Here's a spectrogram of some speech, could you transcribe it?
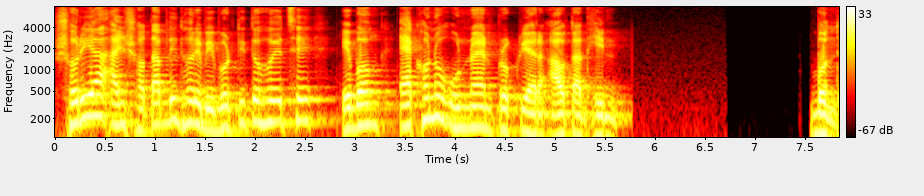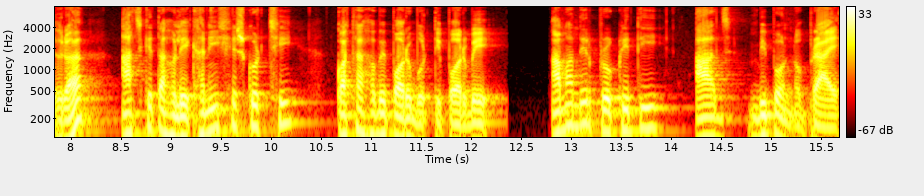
শরিয়া আইন শতাব্দী ধরে বিবর্তিত হয়েছে এবং এখনও উন্নয়ন প্রক্রিয়ার আওতাধীন। বন্ধুরা, আজকে তাহলে এখানেই শেষ করছি। কথা হবে পরবর্তী পর্বে। আমাদের প্রকৃতি আজ বিপন্ন প্রায়।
